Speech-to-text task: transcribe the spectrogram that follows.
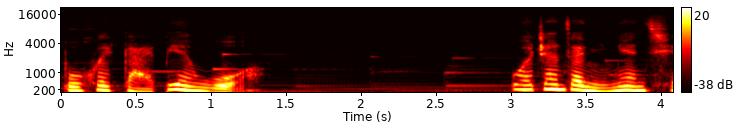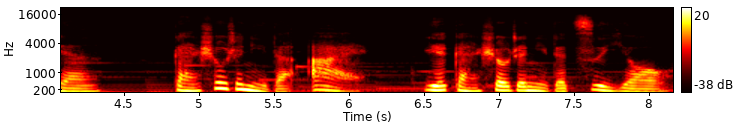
不会改变我。我站在你面前，感受着你的爱，也感受着你的自由，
